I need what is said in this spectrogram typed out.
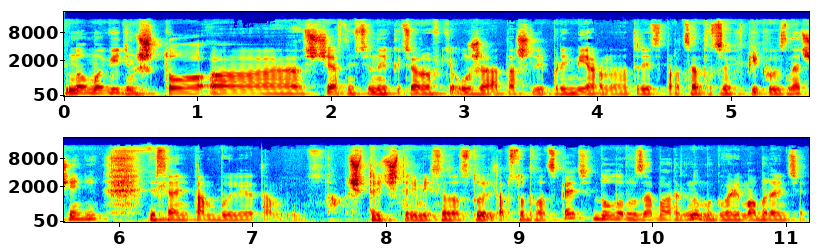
Но мы видим, что э, сейчас нефтяные котировки уже отошли примерно на 30% своих пиковых значений. Если они там были там, там еще 3-4 месяца назад стоили там, 125 долларов за баррель, ну мы говорим о бренде,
